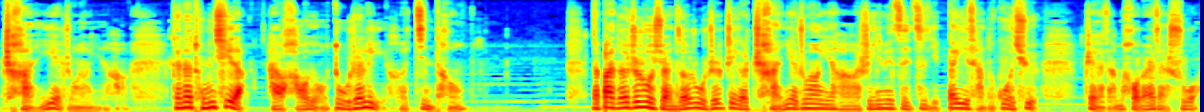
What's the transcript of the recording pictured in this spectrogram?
产业中央银行。跟他同期的还有好友杜真利和近藤。那半泽直树选择入职这个产业中央银行啊，是因为自己自己悲惨的过去，这个咱们后边再说。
